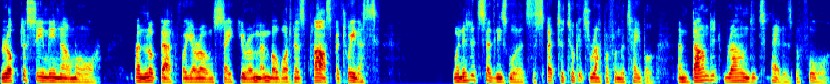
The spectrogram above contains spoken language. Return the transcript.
Look to see me no more, and look that for your own sake you remember what has passed between us. When it had said these words, the spectre took its wrapper from the table and bound it round its head as before.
